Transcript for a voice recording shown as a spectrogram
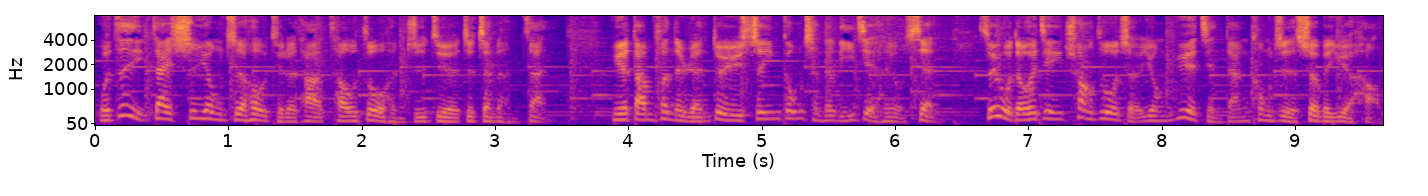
我自己在试用之后，觉得它的操作很直觉，这真的很赞。因为大部分的人对于声音工程的理解很有限，所以我都会建议创作者用越简单控制的设备越好。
